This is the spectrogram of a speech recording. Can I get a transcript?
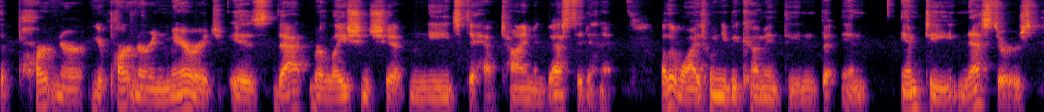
the partner, your partner in marriage, is that relationship needs to have time invested in it. Otherwise, when you become empty, in, empty nesters,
